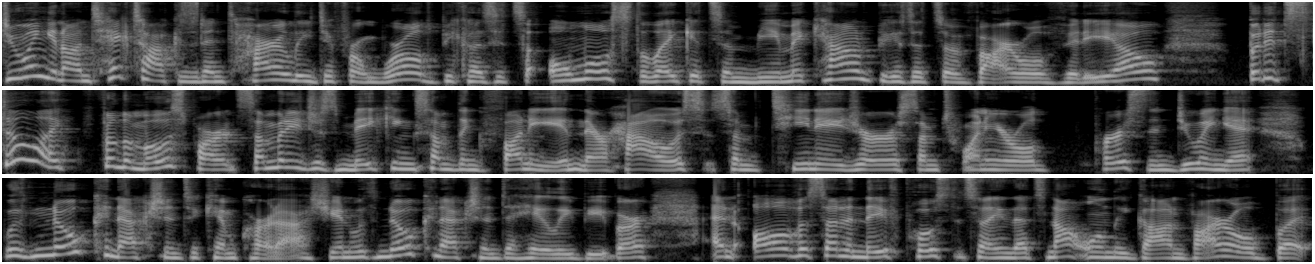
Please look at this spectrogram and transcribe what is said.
Doing it on TikTok is an entirely different world because it's almost like it's a meme account because it's a viral video. But it's still like, for the most part, somebody just making something funny in their house, some teenager, some 20 year old person doing it with no connection to Kim Kardashian, with no connection to Hailey Bieber. And all of a sudden they've posted something that's not only gone viral, but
